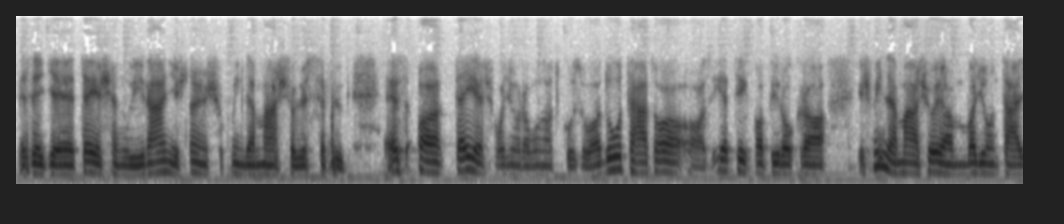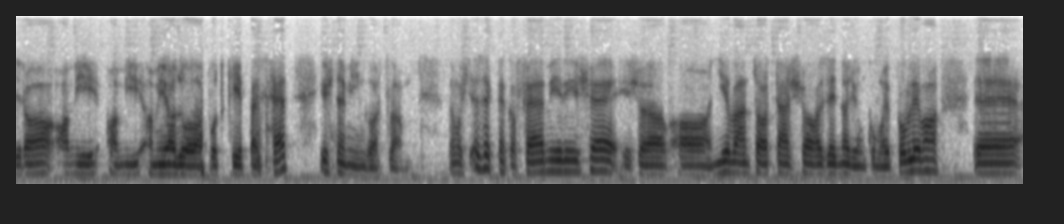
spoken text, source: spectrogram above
ez egy e, teljesen új irány, és nagyon sok minden mással összefügg. Ez a teljes vagyonra vonatkozó adó, tehát az értékpapírokra, és minden más olyan vagyontágyra, ami, ami, ami adóalapot képezhet, és nem ingatlan. Na most ezeknek a felmérése és a, a nyilvántartása az egy nagyon komoly probléma. E,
